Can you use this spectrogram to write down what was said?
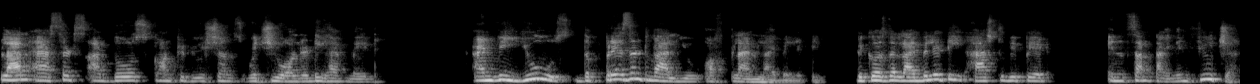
Plan assets are those contributions which you already have made and we use the present value of plan liability because the liability has to be paid in some time in future.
